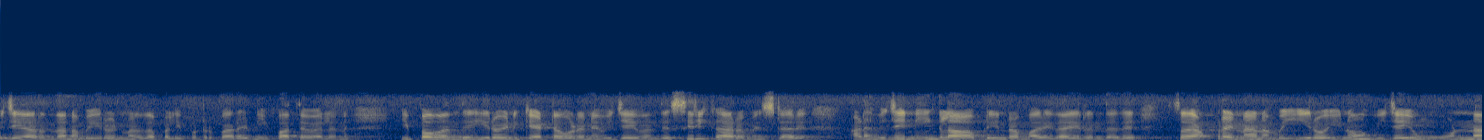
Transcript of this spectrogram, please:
விஜயா இருந்தால் நம்ம ஹீரோயின் மேலே தான் பழி போட்டிருப்பாரு. நீ பார்த்த வேலைன்னு. இப்போ வந்து ஹீரோயின் கேட்ட உடனே விஜய் வந்து சிரிக்க ஆரம்பிச்சிட்டாரு. அட விஜய் நீங்களா? அப்படின்ற மாதிரி தான் இருந்தது. ஸோ அப்புறம் என்ன? நம்ம ஹீரோயினும் விஜயும் ஒன்றா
